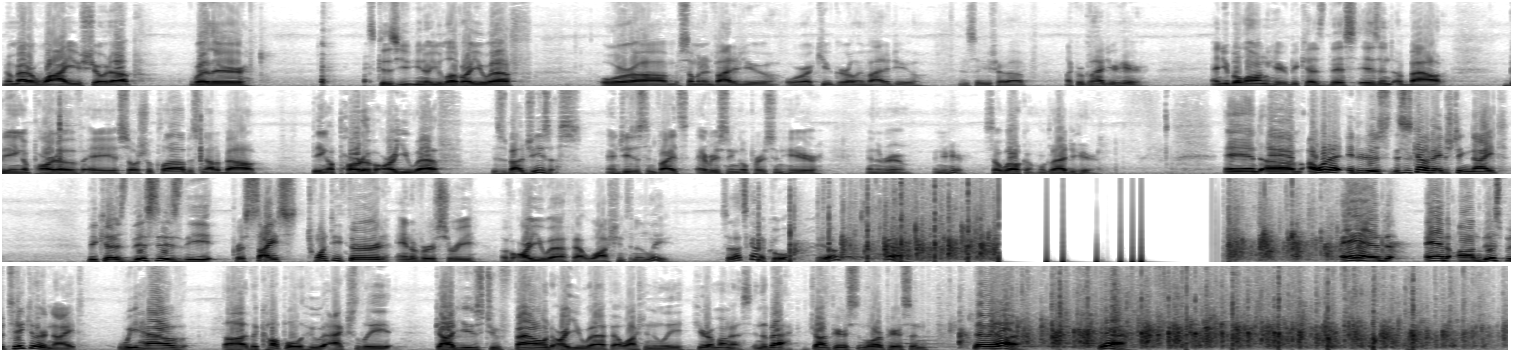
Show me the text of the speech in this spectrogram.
no matter why you showed up, whether it's because you, you, know, you love RUF, or um, someone invited you, or a cute girl invited you, and so you showed up, like we're glad you're here. And you belong here because this isn't about being a part of a social club. It's not about being a part of RUF. This is about Jesus. And Jesus invites every single person here in the room. And you're here. So welcome. We're glad you're here. And um, I want to introduce this is kind of an interesting night because this is the precise 23rd anniversary of RUF at Washington and Lee. So that's kind of cool, you know? Yeah. And and on this particular night, we have uh, the couple who actually God used to found RUF at Washington and Lee here among us in the back. John Pearson, Laura Pearson. There they are. Yeah.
